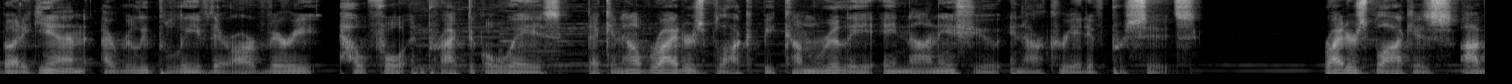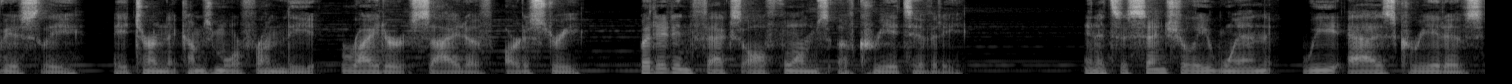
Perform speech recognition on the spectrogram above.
But again, I really believe there are very helpful and practical ways that can help writer's block become really a non issue in our creative pursuits. Writer's block is obviously a term that comes more from the writer side of artistry, but it infects all forms of creativity. And it's essentially when we as creatives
